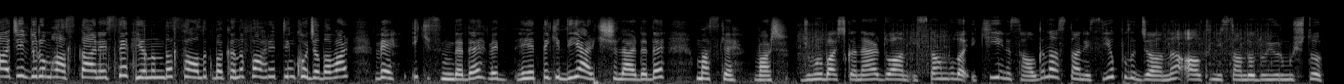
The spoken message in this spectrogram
Acil Durum Hastanesi. Yanında Sağlık Bakanı Fahrettin Koca da var ve ikisinde de ve heyetteki diğer kişilerde de maske var. Cumhurbaşkanı Erdoğan İstanbul'a iki yeni salgın hastanesi yapılacağını 6 Nisan'da duyurmuştu.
